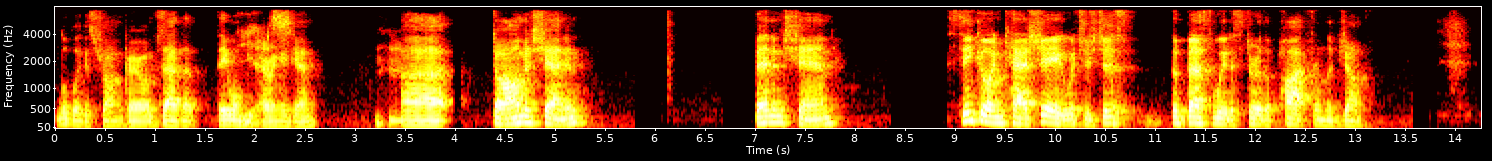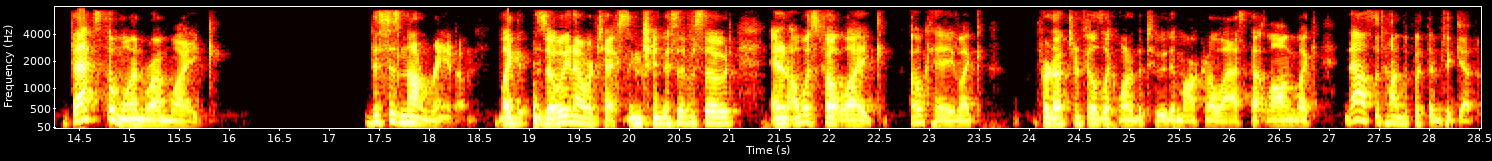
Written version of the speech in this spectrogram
look like a strong pair. I'm sad that they won't be Yes. pairing again. Mhm. Uh, Dom and Shannon. Ben and Shan. Cinco and Cashay, which is just the best way to stir the pot from the jump. That's the one where I'm like, this is not random. Like Zoe and I were texting during this episode, and it almost felt like, okay, like production feels like one of the two of them aren't gonna last that long. Like now's the time to put them together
